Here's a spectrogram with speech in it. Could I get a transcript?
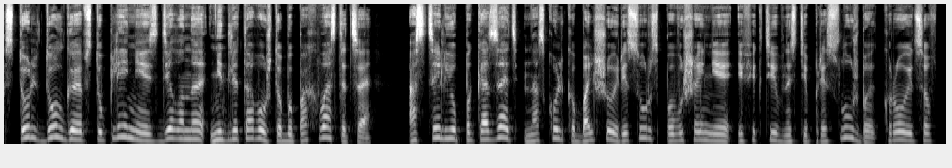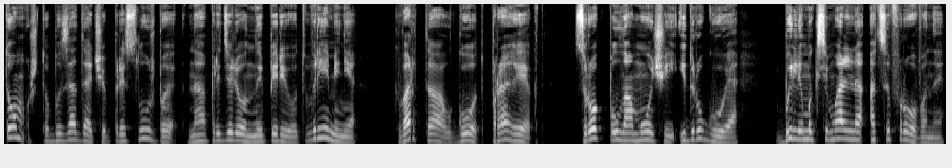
Столь долгое вступление сделано не для того, чтобы похвастаться, а с целью показать, насколько большой ресурс повышения эффективности пресс-службы кроется в том, чтобы задачи пресс-службы на определенный период времени — квартал, год, проект, срок полномочий и другое — были максимально оцифрованы,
